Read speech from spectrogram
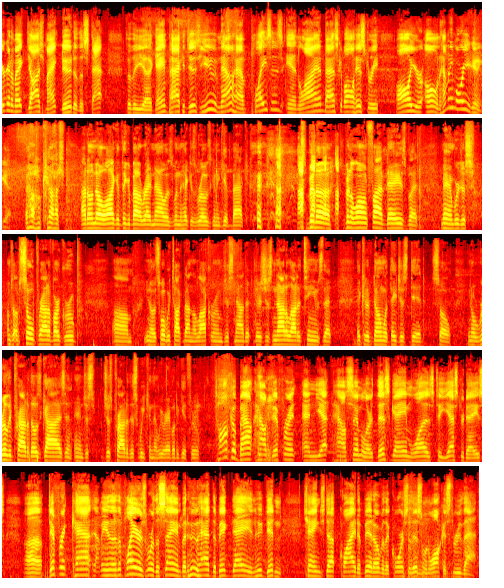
you're going to make Josh Mank do to the stat to the uh, game packages. You now have places in Lion basketball history all your own. How many more are you going to get? Oh gosh, I don't know. All I can think about right now is when the heck is Rose going to get back. it's been a it's been a long five days, but man, we're just I'm, I'm so proud of our group. Um, you know, it's what we talked about in the locker room just now. That there's just not a lot of teams that they could have done what they just did. So, you know, really proud of those guys and, and just just proud of this weekend that we were able to get through. Talk about how different and yet how similar this game was to yesterday's. Uh, different cat. I mean, the, the players were the same, but who had the big day and who didn't changed up quite a bit over the course of this one. Walk us through that.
